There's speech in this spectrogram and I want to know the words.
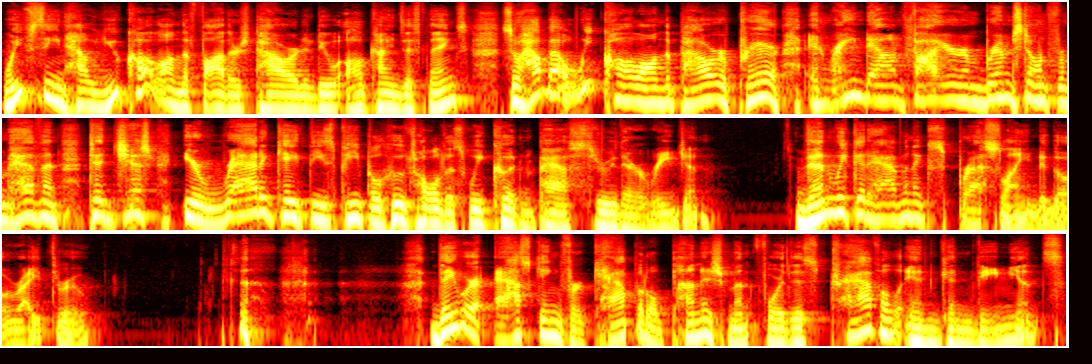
we've seen how you call on the Father's power to do all kinds of things. So how about we call on the power of prayer and rain down fire and brimstone from heaven to just eradicate these people who told us we couldn't pass through their region? Then we could have an express lane to go right through. they were asking for capital punishment for this travel inconvenience.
